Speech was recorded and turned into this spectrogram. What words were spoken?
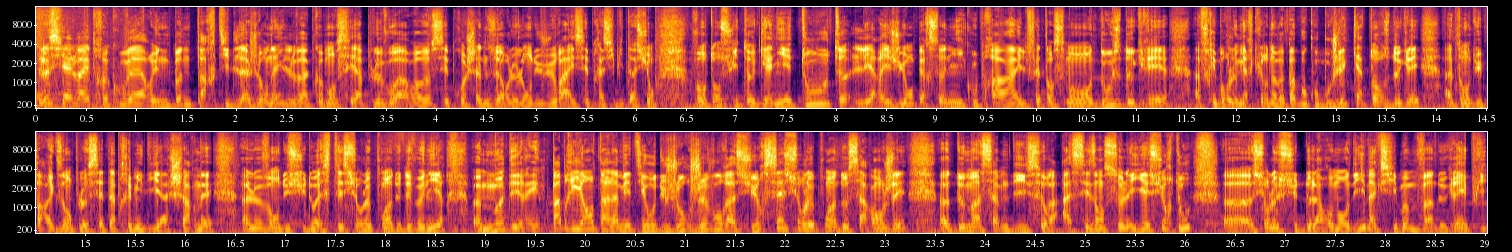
Le ciel va être couvert une bonne partie de la journée. Il va commencer à pleuvoir euh, ces prochaines heures le long du Jura et ces précipitations vont ensuite gagner toutes les régions. Personne n'y coupera. Hein. Il fait en ce moment 12 degrés à Fribourg. Le mercure ne va pas beaucoup bouger. 14 degrés attendus par exemple cet après-midi à Charnay. Le vent du sud-ouest est sur le point de devenir euh, modéré. Pas brillante hein, la météo du jour, je vous rassure. C'est sur le point de s'arranger. Euh, demain samedi sera assez ensoleillé, surtout sur le sud de la Romandie, maximum 20 degrés et puis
